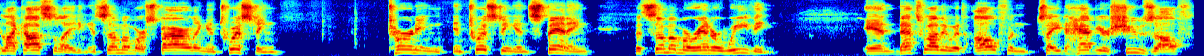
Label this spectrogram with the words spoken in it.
like oscillating, and some of them are spiraling and twisting, turning and twisting and spinning. But some of them are interweaving, and that's why they would often say to have your shoes off,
